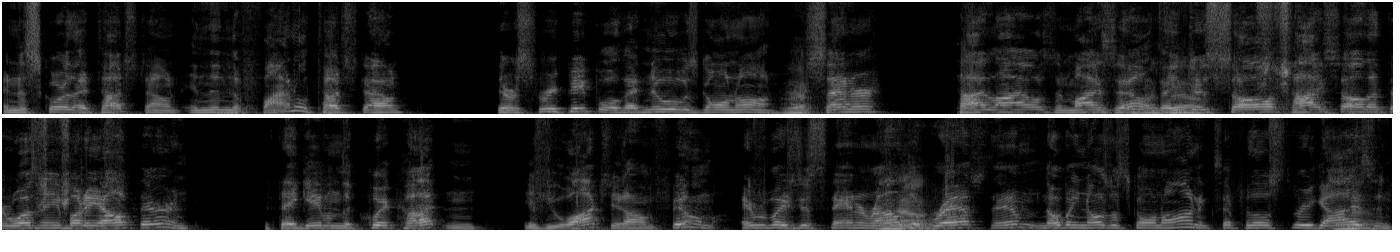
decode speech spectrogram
and to score that touchdown. And then the final touchdown, there was three people that knew what was going on. Our center, Ty Lyles, and Mizell. They just saw Ty saw that there wasn't anybody out there, and if they gave him the quick hut, and if you watch it on film, everybody's just standing around. The refs, them, nobody knows what's going on except for those three guys know. and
